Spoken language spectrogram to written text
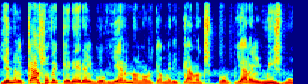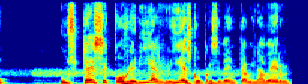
Y en el caso de querer el gobierno norteamericano expropiar el mismo, usted se correría el riesgo, presidente Abinader,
